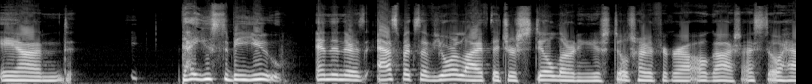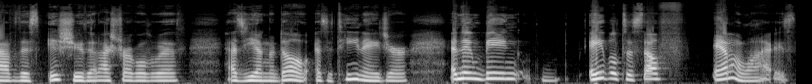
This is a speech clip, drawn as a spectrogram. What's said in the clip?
And that used to be you. And then there's aspects of your life that you're still learning. You're still trying to figure out, oh gosh, I still have this issue that I struggled with as a young adult, as a teenager. And then being able to self analyze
